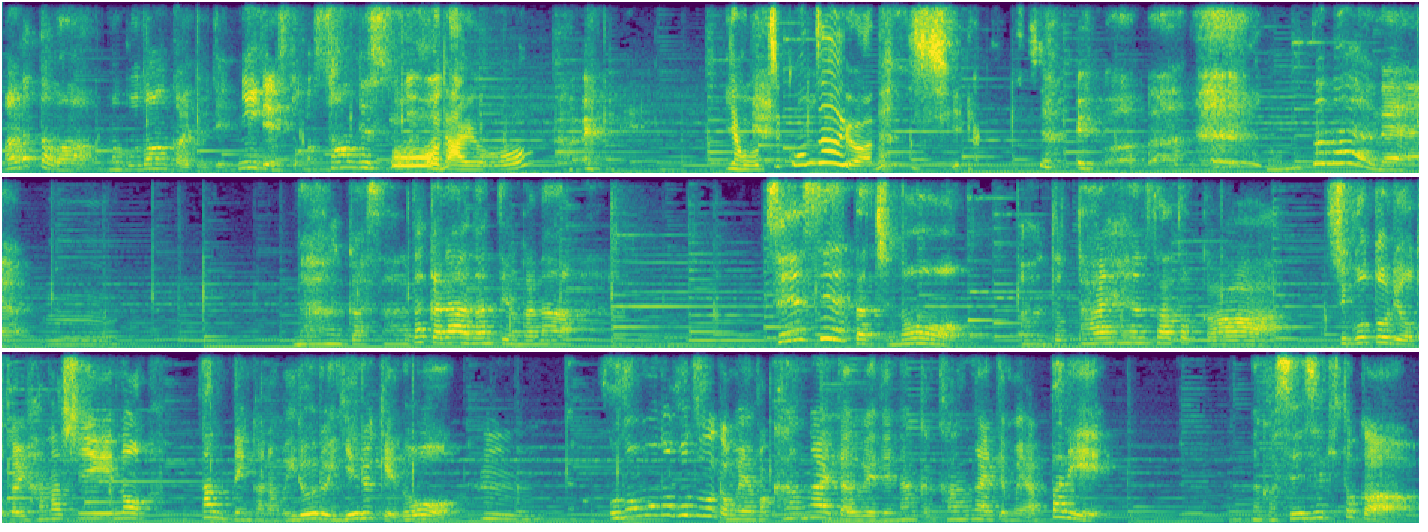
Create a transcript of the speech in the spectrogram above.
あなたはまあ5段階といて2ですとか3ですとかそうだよ。いや落ち込んじゃうよ私、本当だよね。うん、なんかさだからなんていうのかな。先生たちの、うん、と大変さとか仕事量とかいう話の観点からもいろいろ言えるけどうん。子供のこととかもやっぱ考えた上でなんか考えてもやっぱりなんか成績とか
